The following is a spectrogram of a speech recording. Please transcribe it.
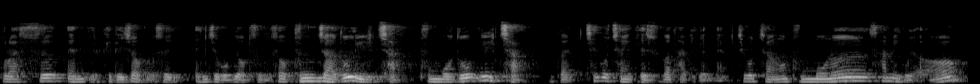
플러스 n 이렇게 되죠. 그래서 n제곱이 없어져서 분자도 1차, 분모도 1차. 그러니까 최고차의 개수가 답이겠네요. 최고차는 분모는 3이고요.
